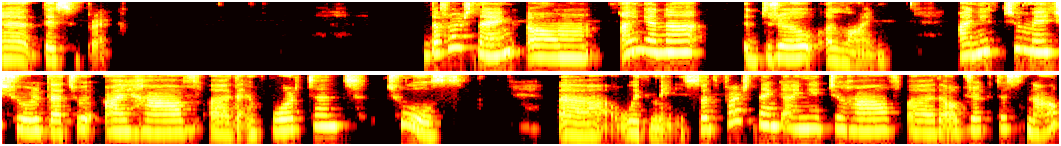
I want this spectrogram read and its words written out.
uh, this brick. The first thing, um, I'm gonna draw a line. I need to make sure that I have uh, the important tools uh, with me. So the first thing I need to have uh, the object snap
